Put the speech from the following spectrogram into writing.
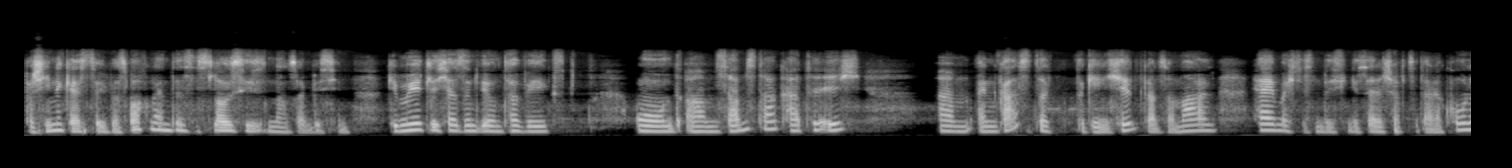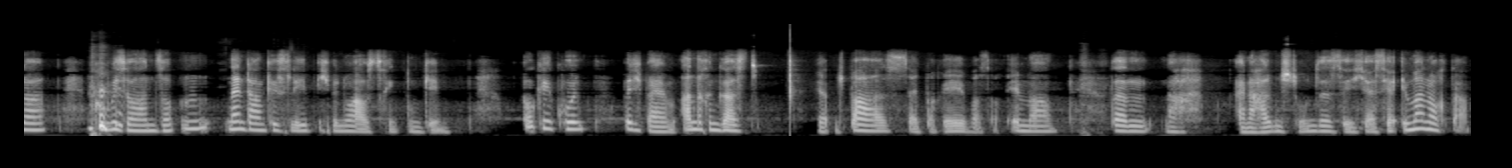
verschiedene Gäste übers Wochenende. Es ist Slow Season, also ein bisschen gemütlicher sind wir unterwegs. Und am Samstag hatte ich ähm, einen Gast, da, da ging ich hin, ganz normal. Hey, möchtest ein bisschen Gesellschaft zu deiner Cola? Guck mich so an, so, "Mm, nein, danke, ist lieb, ich will nur austrinken und gehen. Okay, cool. Bin ich bei einem anderen Gast. Wir hatten Spaß, separé, was auch immer. Dann nach einer halben Stunde sehe ich, er ist ja immer noch da.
